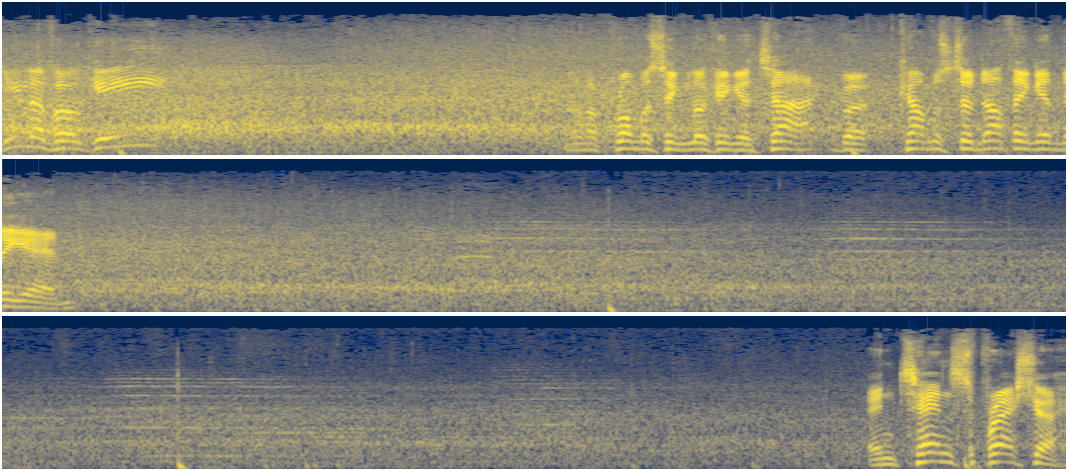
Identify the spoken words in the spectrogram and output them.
Guilavogui. Not a promising looking attack, but comes to nothing in the end. Intense pressure.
